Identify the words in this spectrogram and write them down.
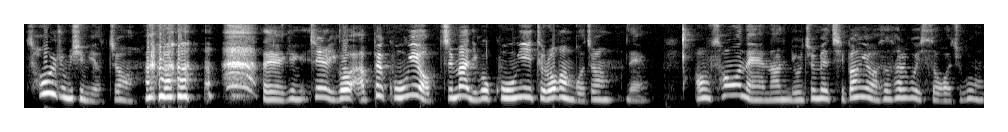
서울 중심이었죠. 네, 사실 이거 앞에 공이 없지만 이거 공이 들어간 거죠. 네. 어 서운해. 난 요즘에 지방에 와서 살고 있어가지고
